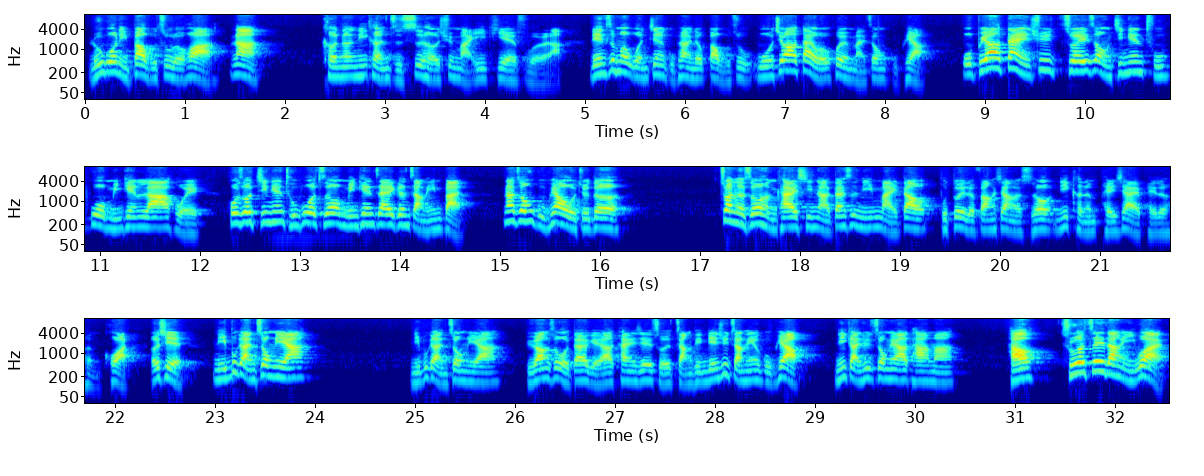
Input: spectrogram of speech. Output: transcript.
如果你抱不住的话，那可能你可能只适合去买 ETF 了啦。连这么稳健的股票你都抱不住，我就要带我的会员买这种股票。我不要带你去追这种今天突破、明天拉回，或者说今天突破之后，明天再一根涨停板。那这种股票，我觉得赚的时候很开心啊，但是你买到不对的方向的时候，你可能赔下来赔得很快，而且你不敢重压。你不敢重压，比方说，我待会给大家看一些所谓涨停、连续涨停的股票，你敢去重压它吗？好，除了这一档以外，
